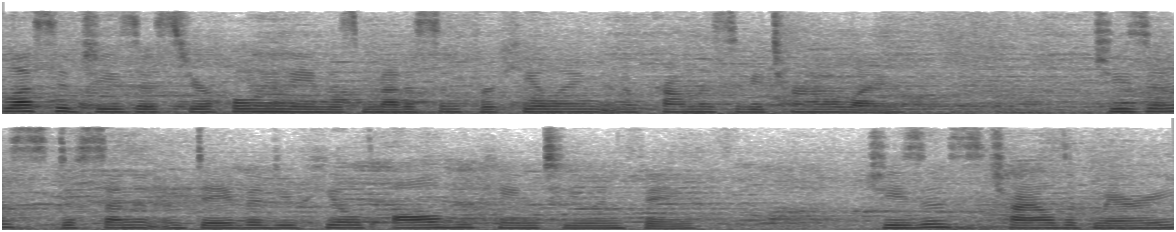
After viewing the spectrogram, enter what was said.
Blessed Jesus, your holy name is medicine for healing and a promise of eternal life. Jesus, descendant of David, you healed all who came to you in faith. Jesus, child of Mary,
